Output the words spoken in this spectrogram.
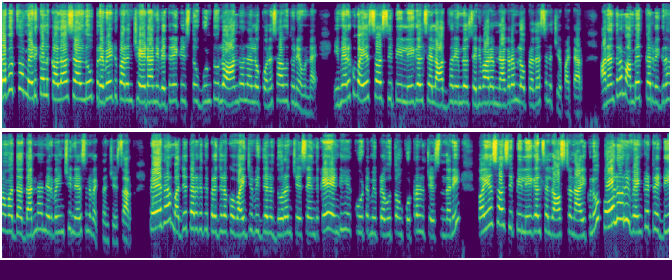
ప్రభుత్వ మెడికల్ కళాశాలను ప్రైవేటు పరం చేయడాన్ని వ్యతిరేకిస్తూ గుంటూరులో ఆందోళనలు కొనసాగుతూనే ఉన్నాయి. ఈ మేరకు వైఎస్ఆర్సీపీ లీగల్ సెల్ ఆధ్వర్యంలో శనివారం నగరంలో ప్రదర్శన చేపట్టారు. అనంతరం అంబేద్కర్ విగ్రహం వద్ద ధర్నా నిర్వహించి నిరసన వ్యక్తం చేశారు. పేద మధ్యతరగతి ప్రజలకు వైద్య విద్యను దూరం చేసేందుకే ఎన్డీఏ కూటమి ప్రభుత్వం కుట్రలు చేస్తుందని వైఎస్ఆర్సీపీ లీగల్ సెల్ రాష్ట్ర నాయకులు పోలూరి వెంకటరెడ్డి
